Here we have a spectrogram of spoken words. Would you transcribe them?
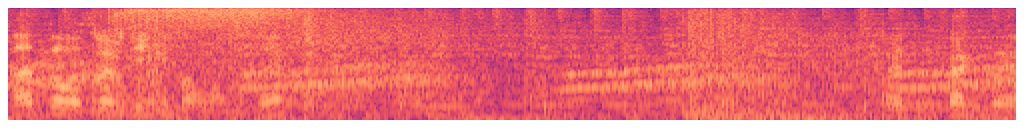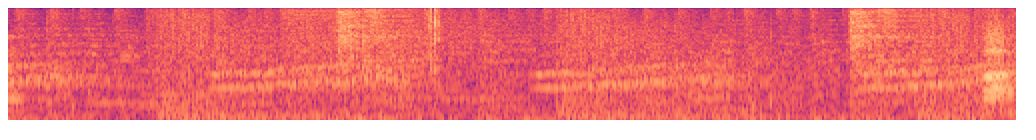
одно возрождение, по-моему, да? Поэтому как бы... А!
